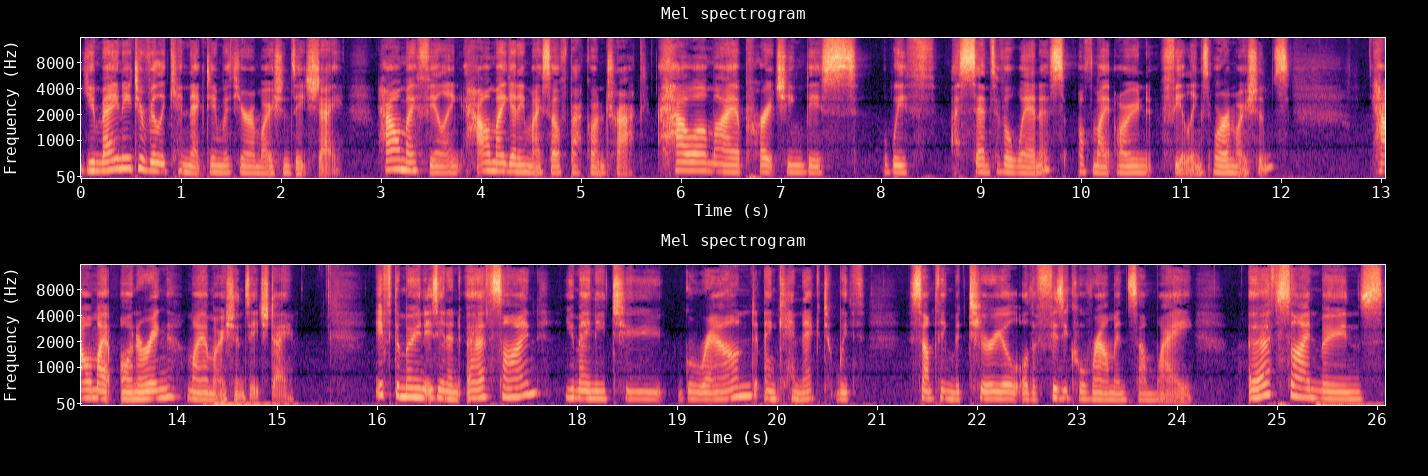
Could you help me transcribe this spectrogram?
you may need to really connect in with your emotions each day. How am I feeling? How am I getting myself back on track? How am I approaching this with a sense of awareness of my own feelings or emotions? How am I honoring my emotions each day? If the moon is in an earth sign, you may need to ground and connect with something material or the physical realm in some way. Earth sign moons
